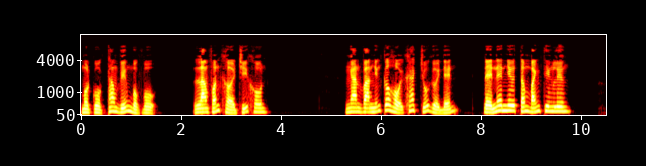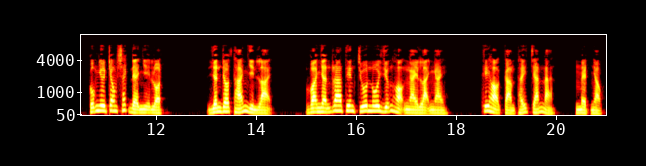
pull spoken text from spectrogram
Một cuộc tham viếng mục vụ, làm phấn khởi trí khôn. Ngàn vạn những cơ hội khác Chúa gửi đến, để nên như tấm bánh thiêng liêng, cũng như trong sách đệ nhị luật. Dân Do Thái nhìn lại, và nhận ra Thiên Chúa nuôi dưỡng họ ngày lại ngày, khi họ cảm thấy chán nản, mệt nhọc.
